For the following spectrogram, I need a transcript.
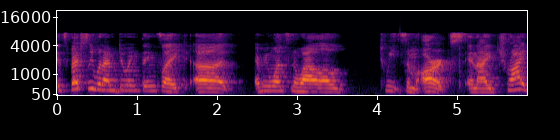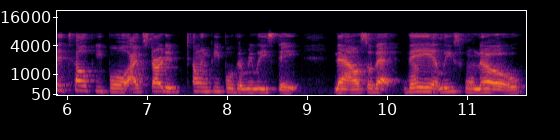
especially when i'm doing things like uh every once in a while i'll tweet some arcs, and I try to tell people. I've started telling people the release date now, so that they at least will know,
